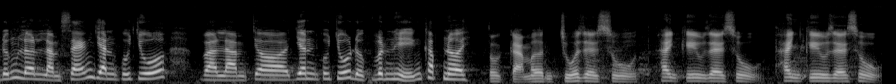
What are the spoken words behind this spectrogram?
đứng lên làm sáng danh của Chúa và làm cho danh của Chúa được vinh hiển khắp nơi. Tôi cảm ơn Chúa Giêsu. Thank you Giêsu. Thank you Giêsu.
